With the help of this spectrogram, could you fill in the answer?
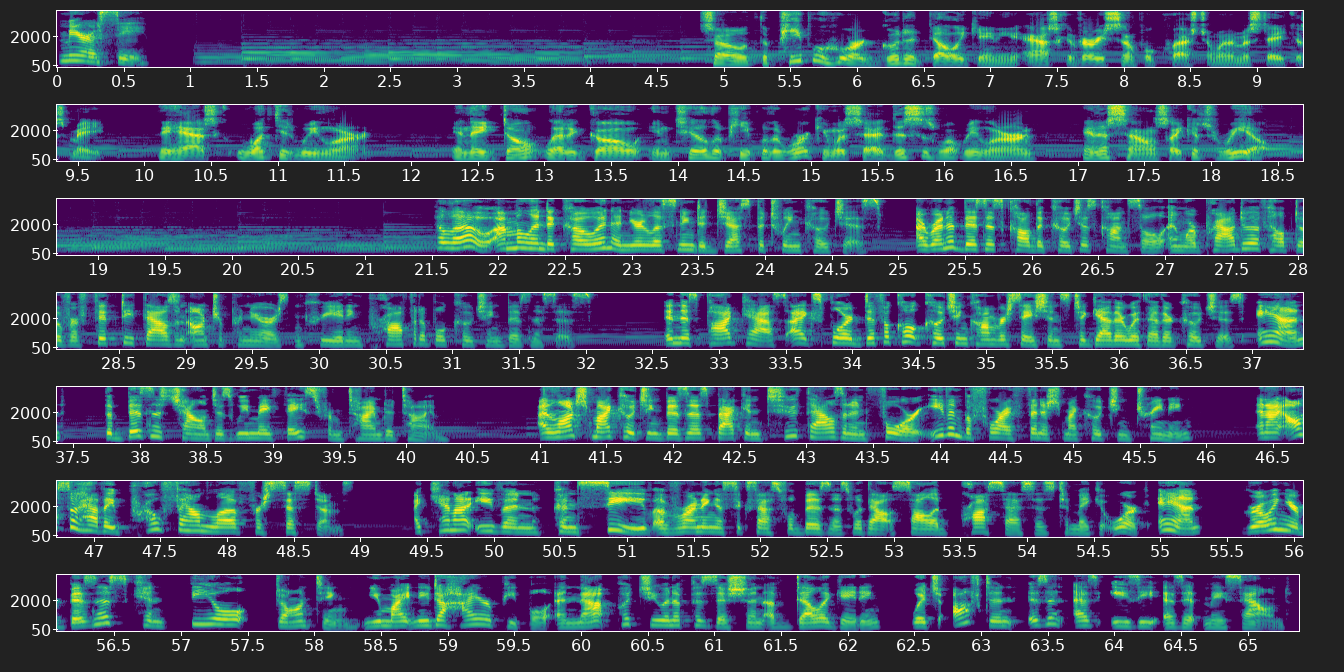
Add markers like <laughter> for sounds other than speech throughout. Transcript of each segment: Mirasee. So, the people who are good at delegating ask a very simple question when a mistake is made. They ask, What did we learn? And they don't let it go until the people they're working with said, This is what we learned, and it sounds like it's real. Hello, I'm Melinda Cohan, and you're listening to Just Between Coaches. I run a business called the Coaches Console, and we're proud to have helped over 50,000 entrepreneurs in creating profitable coaching businesses. In this podcast, I explore difficult coaching conversations together with other coaches and the business challenges we may face from time to time. I launched my coaching business back in 2004, even before I finished my coaching training. And I also have a profound love for systems. I cannot even conceive of running a successful business without solid processes to make it work. And growing your business can feel daunting. You might need to hire people, and that puts you in a position of delegating, which often isn't as easy as it may sound.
